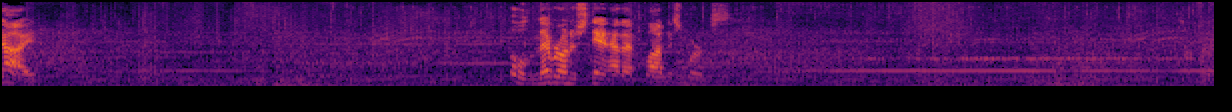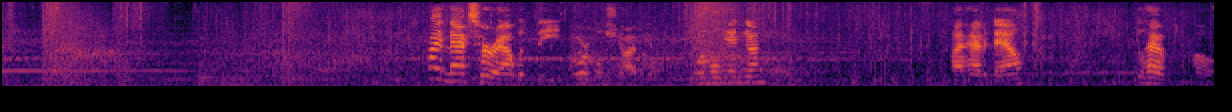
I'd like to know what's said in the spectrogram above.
Died. People will never understand how that Plagas works. Try max her out with the normal shotgun. Normal handgun. I have it now. You'll have. Oh.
